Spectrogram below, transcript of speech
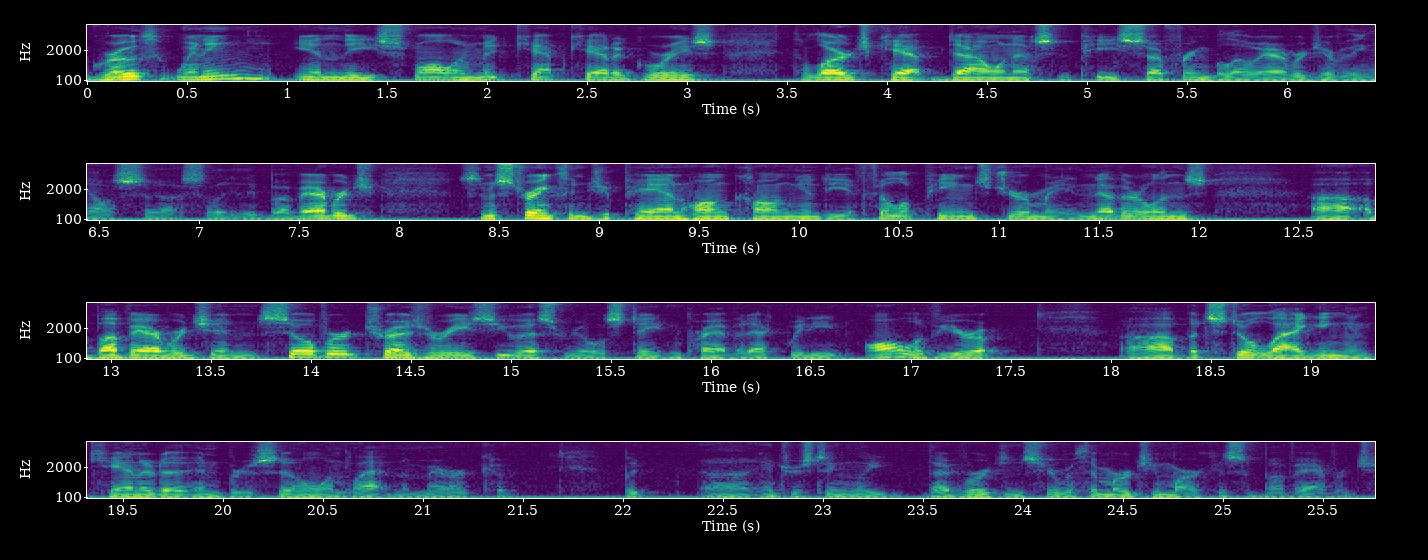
growth winning in the small and mid cap categories. The large cap Dow and S&P suffering below average. Everything else uh, slightly above average. Some strength in Japan, Hong Kong, India, Philippines, Germany, and Netherlands. Uh, above average in silver, treasuries, U.S. real estate, and private equity in all of Europe, uh, but still lagging in Canada and Brazil and Latin America. But uh, interestingly, divergence here with emerging markets above average.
